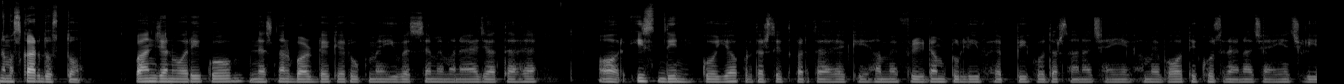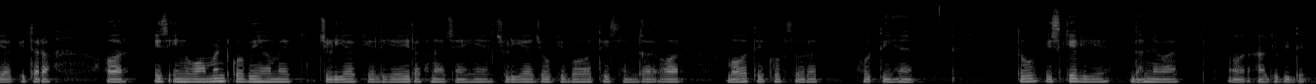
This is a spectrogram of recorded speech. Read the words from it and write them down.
नमस्कार दोस्तों। पाँच जनवरी को नेशनल बर्ड डे के रूप में यूएसए में मनाया जाता है और इस दिन को यह प्रदर्शित करता है कि हमें फ्रीडम टू लिव हैप्पी को दर्शाना चाहिए, हमें बहुत ही खुश रहना चाहिए चिड़िया की तरह और इस इन्वामेंट को भी हमें चिड़िया के लिए ही रखना चाहिए, चिड़िया जो कि बहुत ही सुंदर और बहुत ही खूबसूरत होती हैं। तो इसके लिए धन्यवाद और आगे भी देखते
